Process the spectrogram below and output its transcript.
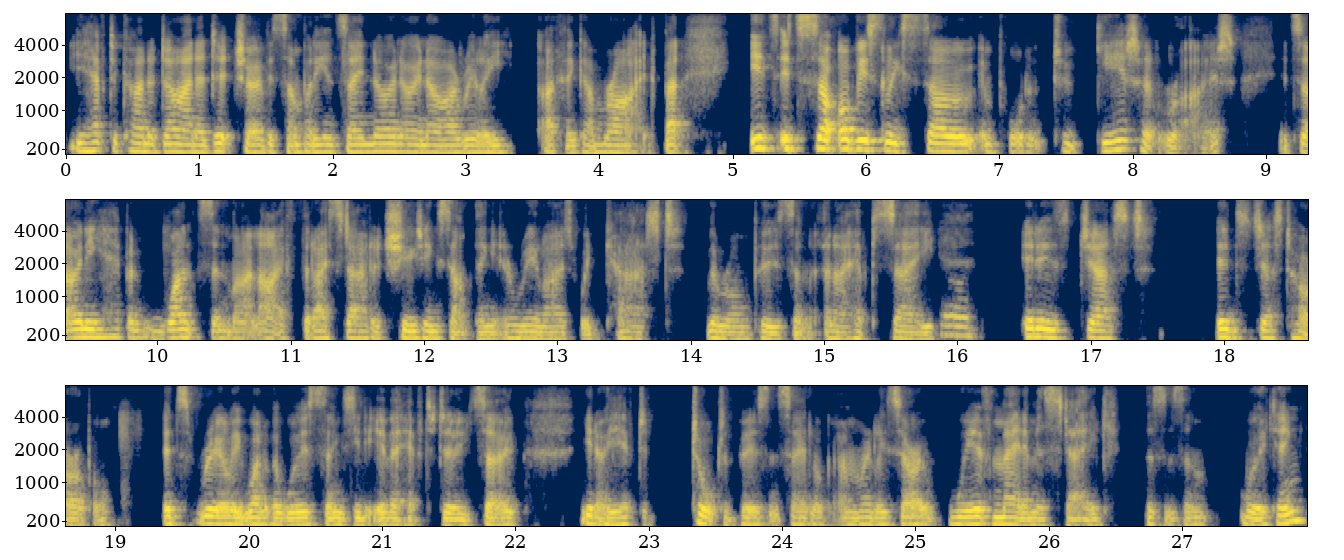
you have to kind of die in a ditch over somebody and say no no no i really i think i'm right but it's it's so obviously so important to get it right. It's only happened once in my life that I started shooting something and realized we'd cast the wrong person. And I have to say, yeah. it is just it's just horrible. It's really one of the worst things you'd ever have to do. So, you know, you have to talk to the person and say, look, I'm really sorry, we've made a mistake. This isn't working.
